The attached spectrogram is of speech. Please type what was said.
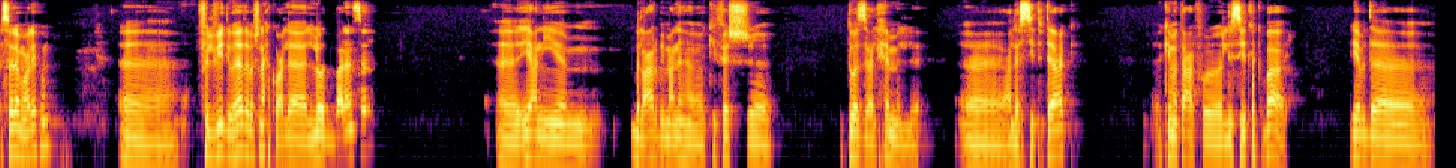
السلام عليكم. آه، في الفيديو هذا باش نحكوا على ال load balancer آه، يعني بالعربي معناها كيفاش آه، توزع الحمل على ال site بتاعك. كما تعرفوا اللي site الكبار يبدأ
